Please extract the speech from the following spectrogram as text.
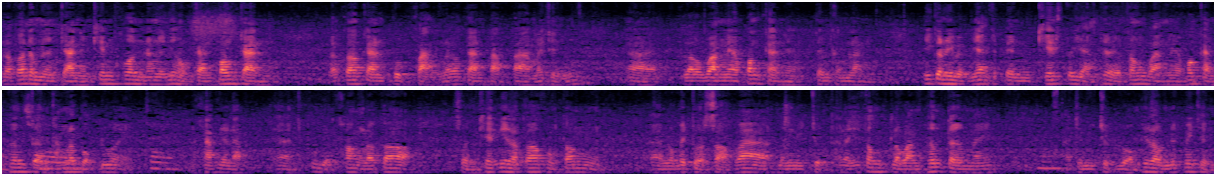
แล้วก็ดำเนินการอย่างเข้มข้นทั้งในเรื่องของการป้องกัน แล้วก็การปลูกฝังแล้วก็การปราบปรามหมายถึงเราวางแนวป้องกันเนี่ยเต็มกำลัง นี่กรณีแบบเนี้ยจะเป็นเคสตัวอย่างที่เราต้องวางแนวป้องกันเพิ่มเติมทั้งระบบด้วยใช่นะครับในระดับเอ่อผู้เกี่ยวข้องแล้วก็ส่วนเคสนี้เราก็คงต้องเอ่อลงไปตรวจสอบว่ามันมีจุดอะไรที่ต้องระวังเพิ่มเติมไหมอืมอาจจะมีจุดหลวมที่เรานึกไม่ถึง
